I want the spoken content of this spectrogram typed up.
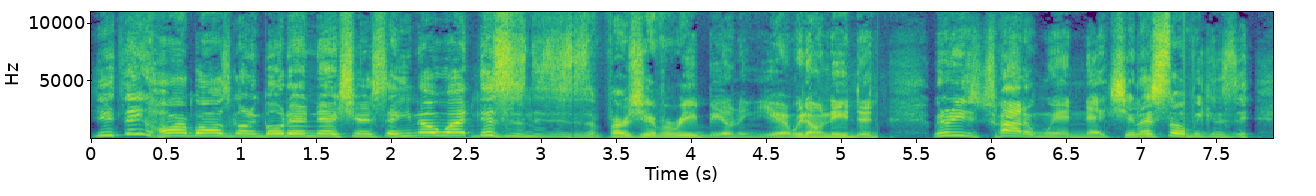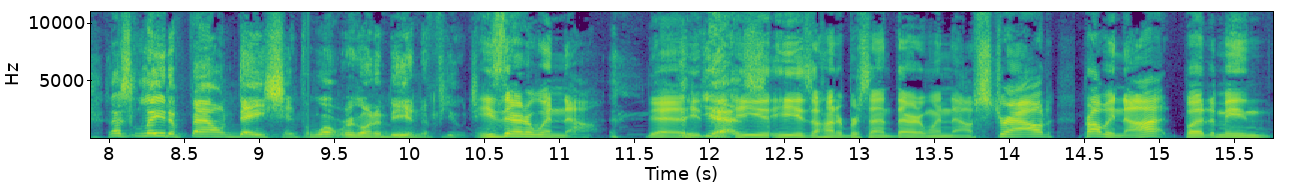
you think Harbaugh's going to go there next year and say, you know what, this is this is the first year of a rebuilding year. We don't need to we don't need to try to win next year. Let's see if we can see, let's lay the foundation for what we're going to be in the future. He's there to win now. Yeah, he, Yes. he, he is 100% there to win now. Stroud, probably not, but I mean,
